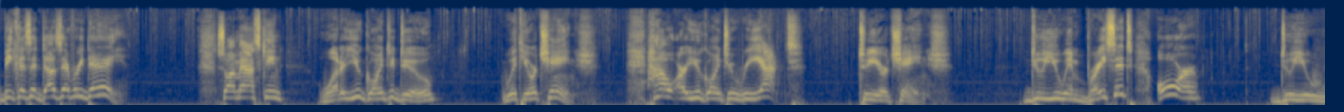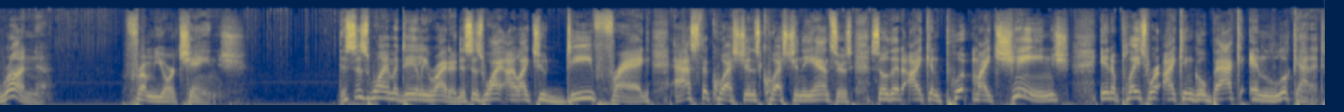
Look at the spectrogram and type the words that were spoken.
because it does every day. So I'm asking, what are you going to do with your change? How are you going to react to your change? Do you embrace it or do you run from your change? This is why I'm a daily writer. This is why I like to defrag, ask the questions, question the answers, so that I can put my change in a place where I can go back and look at it,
